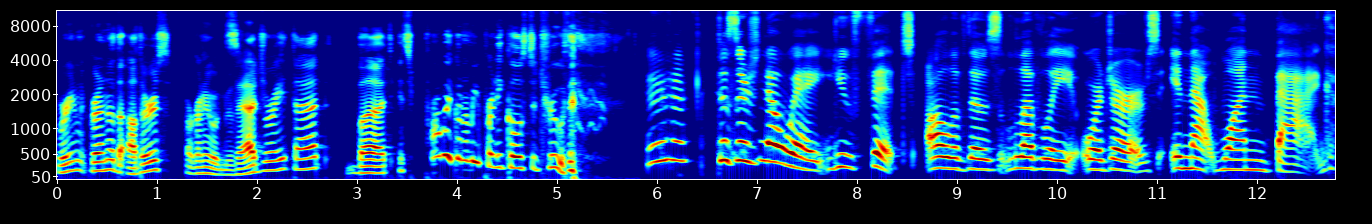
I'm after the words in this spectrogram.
we're gonna, gonna know the others are going to exaggerate that, but it's probably going to be pretty close to truth. Mm-hmm. Because there's no way you fit all of those lovely hors d'oeuvres in that one bag.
